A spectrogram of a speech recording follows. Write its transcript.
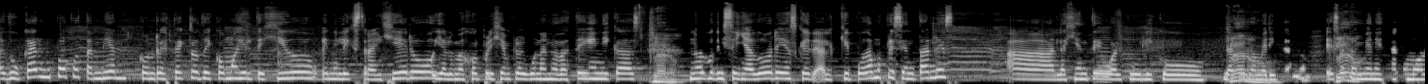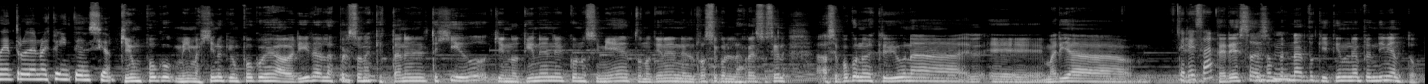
educar un poco también con respecto de cómo es el tejido en el extranjero y a lo mejor, por ejemplo, algunas nuevas técnicas, nuevos diseñadores que, al que podamos presentarles a la gente o al público latinoamericano. Eso también está como dentro de nuestra intención. Que un poco, me imagino que un poco es abrir a las personas que están en el tejido, que no tienen el conocimiento, no tienen el roce con las redes sociales. Hace poco nos escribió una eh, María Teresa. Teresa de San Bernardo que tiene un emprendimiento.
